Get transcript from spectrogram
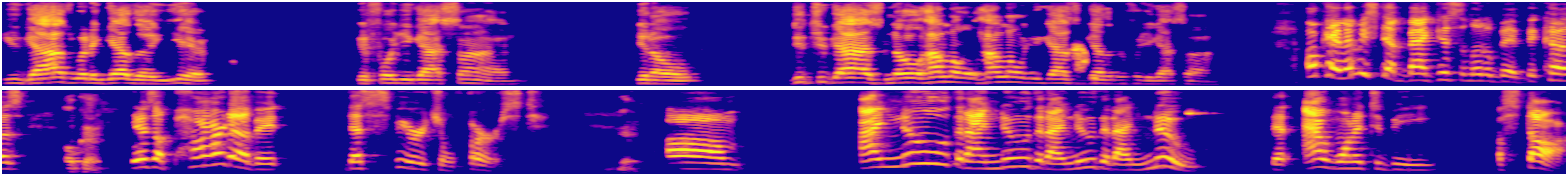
you guys were together a year before you got signed. You know, did you guys know how long? How long were you guys together before you got signed? Okay, let me step back just a little bit because okay, there's a part of it that's spiritual first. Okay. Um, I knew that I knew that I knew that I knew that I wanted to be a star,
